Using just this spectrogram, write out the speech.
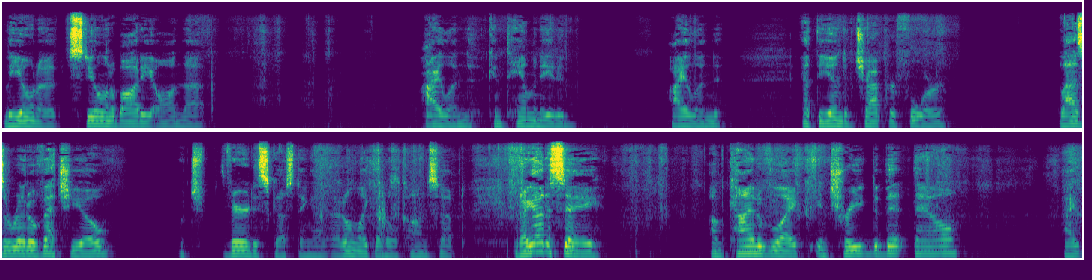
Leona stealing a body on that island, contaminated island, at the end of chapter 4. Lazaretto Vecchio, which is very disgusting. I, I don't like that whole concept. But I got to say, I'm kind of like intrigued a bit now. I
